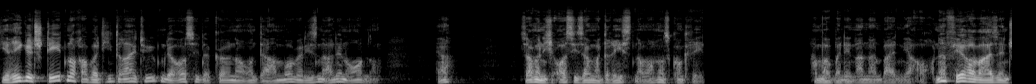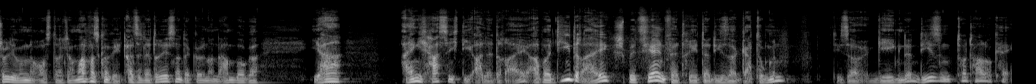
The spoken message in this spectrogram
die Regel steht noch, aber die drei Typen, der Ossi, der Kölner und der Hamburger, die sind alle in Ordnung. Sagen wir nicht Ossi, sagen wir Dresdner, machen wir es konkret. Haben wir bei den anderen beiden ja auch. Ne? Fairerweise, Entschuldigung, nach Ostdeutschland. Machen wir es konkret. Also der Dresdner, der Kölner und der Hamburger. Ja, eigentlich hasse ich die alle drei, aber die drei speziellen Vertreter dieser Gattungen, dieser Gegenden, die sind total okay.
